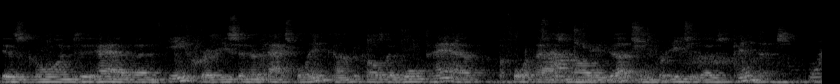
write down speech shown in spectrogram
is going to have an increase in their taxable income because they won't have a four thousand dollar Childcare. reduction for each of those dependents. Wow.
